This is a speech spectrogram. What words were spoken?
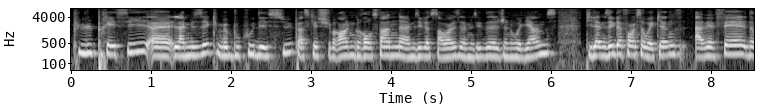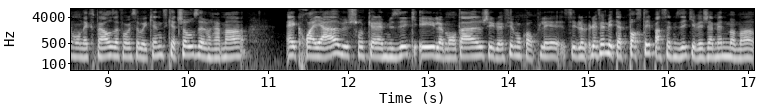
plus précis, euh, la musique m'a beaucoup déçu parce que je suis vraiment une grosse fan de la musique de Star Wars et de la musique de John Williams. Puis la musique de Force Awakens avait fait de mon expérience de Force Awakens quelque chose de vraiment incroyable. Je trouve que la musique et le montage et le film au complet, le, le film était porté par sa musique, il n'y avait jamais de moment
